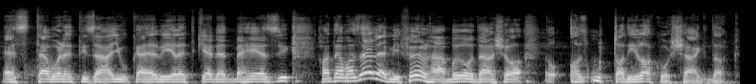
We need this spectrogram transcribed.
ezt teoretizáljuk, elmélet keretbe helyezzük, hanem az elemi fölháborodása az uttani lakosságnak,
